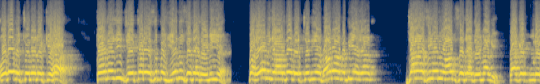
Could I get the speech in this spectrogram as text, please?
ਉਹਦੇ ਵਿੱਚ ਉਹਨਾਂ ਨੇ ਕਿਹਾ, ਕਹਿੰਦੇ ਜੀ, ਜੇਕਰ ਇਸ ਭਈਏ ਨੂੰ ਸਜ਼ਾ ਦੇਣੀ ਹੈ, ਭਰੇ ਬਾਜ਼ਾਰ ਦੇ ਵਿੱਚ ਇਹਦੀਆਂ ਬਾਹਾਂ ਵੱਡੀਆਂ ਜਾਣ, ਜਾਂ ਅਸੀਂ ਇਹਨੂੰ ਆਪ ਸਜ਼ਾ ਦੇਵਾਂਗੇ, ਤਾਂ ਕਿ ਪੂਰੇ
